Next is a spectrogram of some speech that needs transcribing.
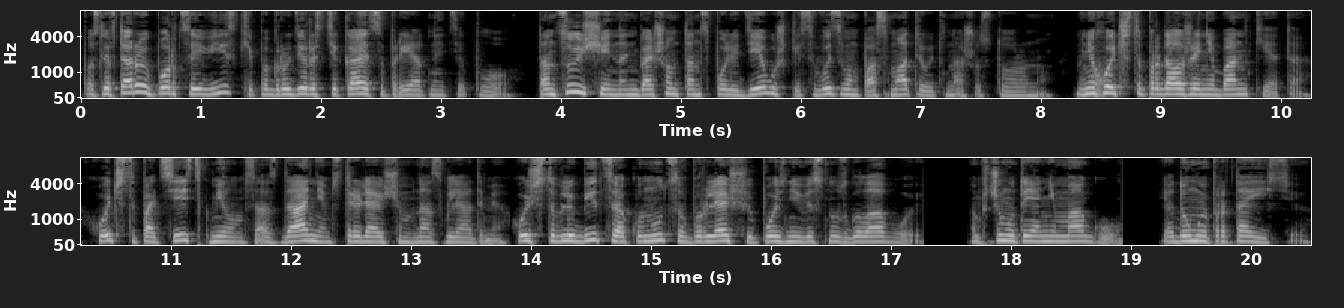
После второй порции виски по груди растекается приятное тепло. Танцующие на небольшом танцполе девушки с вызовом посматривают в нашу сторону. Мне хочется продолжения банкета. Хочется подсесть к милым созданиям, стреляющим в нас взглядами. Хочется влюбиться и окунуться в бурлящую позднюю весну с головой. Но почему-то я не могу. Я думаю про Таисию,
